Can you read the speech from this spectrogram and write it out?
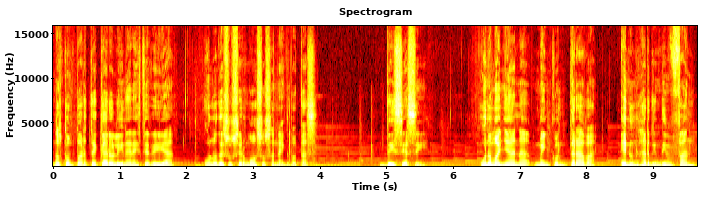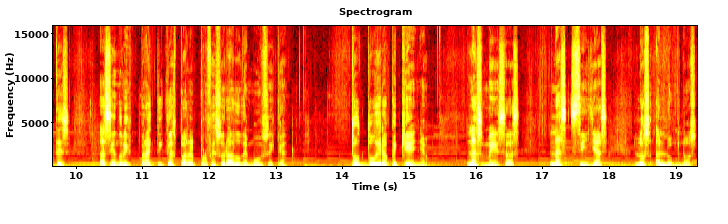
Nos comparte Carolina en este día uno de sus hermosos anécdotas. Dice así, una mañana me encontraba en un jardín de infantes haciendo mis prácticas para el profesorado de música. Todo era pequeño, las mesas, las sillas, los alumnos,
